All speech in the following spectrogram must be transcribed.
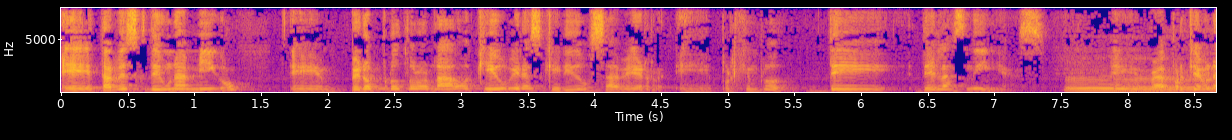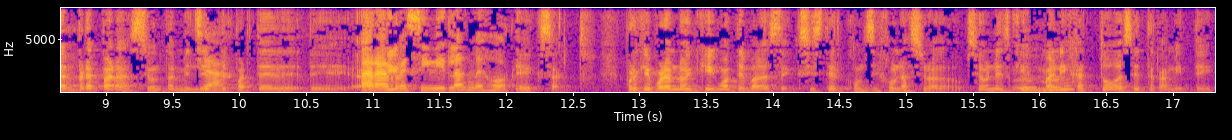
eh, tal vez de un amigo, em, pero por otro lado, ¿qué hubieras querido saber, eh, por ejemplo, de, de las niñas? Eh, Porque hay una mm. preparación también de, parte de... Para recibirlas mejor. Exacto. Porque, por ejemplo, aquí en Guatemala existe el Consejo Nacional de Adopciones que maneja todo ese trámite,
